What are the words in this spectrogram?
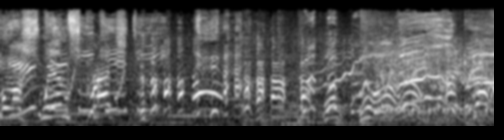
Careful or swim, Scratch! whoa, whoa, whoa, whoa! Hey, whoa!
